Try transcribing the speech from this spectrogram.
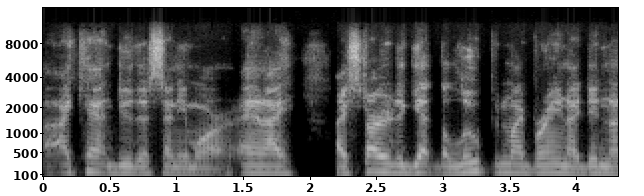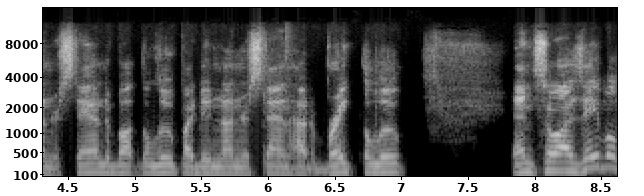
I can't do this anymore. And I I started to get the loop in my brain. I didn't understand about the loop. I didn't understand how to break the loop. And so I was able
